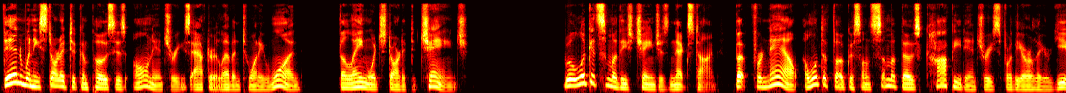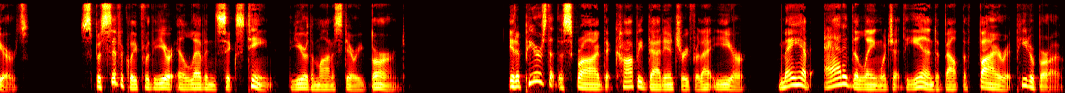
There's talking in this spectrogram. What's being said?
Then, when he started to compose his own entries after 1121, the language started to change. We'll look at some of these changes next time, but for now, I want to focus on some of those copied entries for the earlier years, specifically for the year 1116, the year the monastery burned. It appears that the scribe that copied that entry for that year may have added the language at the end about the fire at Peterborough.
